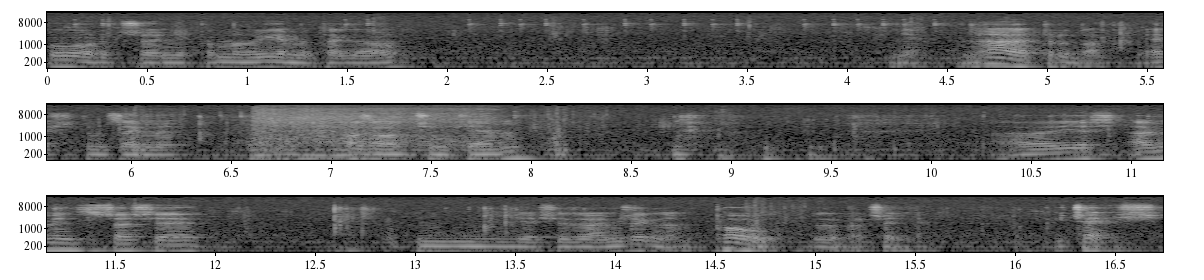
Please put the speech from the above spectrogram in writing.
kurczę, nie pomalujemy tego. Nie, no ale trudno. Ja się tym zajmę poza odcinkiem. a, w międzyczasie ja się z wami żegnam. Po, do zobaczenia i cześć.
